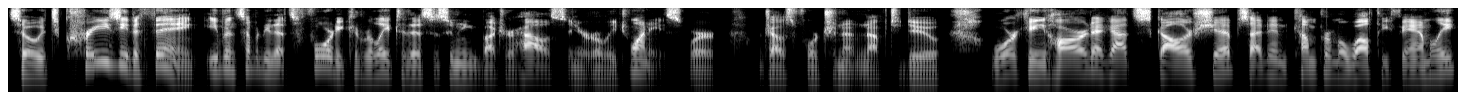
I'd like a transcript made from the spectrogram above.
So it's crazy to think even somebody that's 40 could relate to this, assuming you bought your house in your early 20s, where which I was fortunate enough to do. Working hard, I got scholarships. I didn't come from a wealthy family.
